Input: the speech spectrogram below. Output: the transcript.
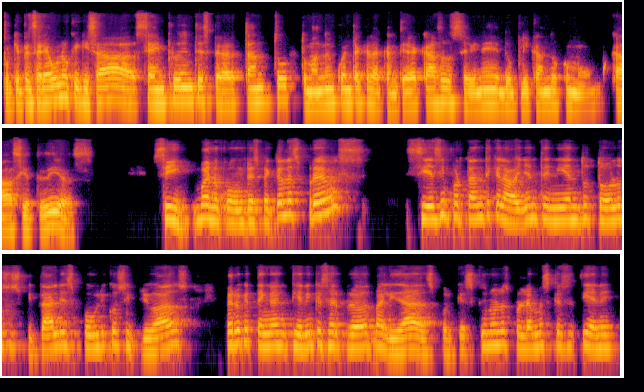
Porque pensaría uno que quizá sea imprudente esperar tanto, tomando en cuenta que la cantidad de casos se viene duplicando como cada siete días. Sí, bueno, con respecto a las pruebas, sí es importante que la vayan teniendo todos los hospitales públicos y privados, pero que tengan, tienen que ser pruebas validadas, porque es que uno de los problemas que se tiene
